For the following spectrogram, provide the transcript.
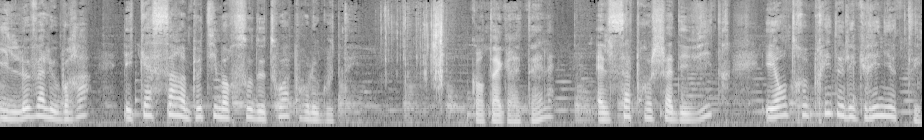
Il leva le bras et cassa un petit morceau de toit pour le goûter. Quant à Gretel, elle s'approcha des vitres et entreprit de les grignoter.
